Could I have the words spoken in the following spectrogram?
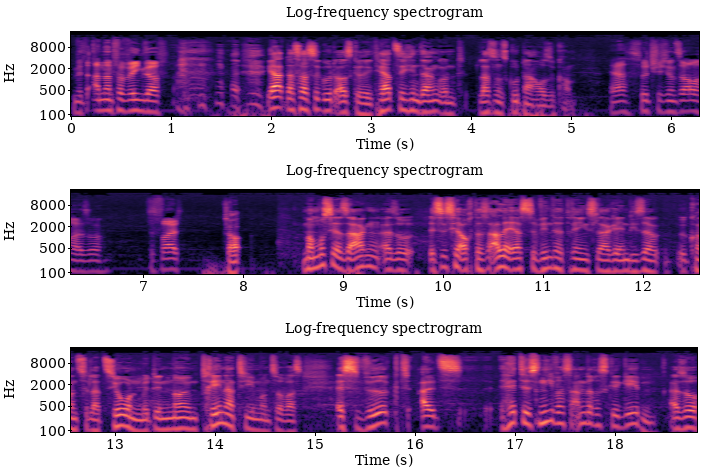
mit anderen verbringen darf. ja, das hast du gut ausgeregt. Herzlichen Dank und lass uns gut nach Hause kommen. Ja, das wünsche ich uns auch. Also, bis bald. Ciao. Man muss ja sagen, also es ist ja auch das allererste Wintertrainingslager in dieser Konstellation mit dem neuen Trainerteam und sowas. Es wirkt, als hätte es nie was anderes gegeben. Also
